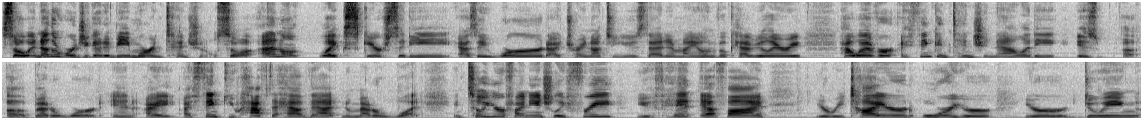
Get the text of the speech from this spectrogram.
So, in other words, you got to be more intentional. So, I don't like scarcity as a word, I try not to use that in my own vocabulary. However, I think intentionality is a, a, better word. And I, I think you have to have that no matter what. Until you're financially free, you've hit FI you're retired or you're you're doing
